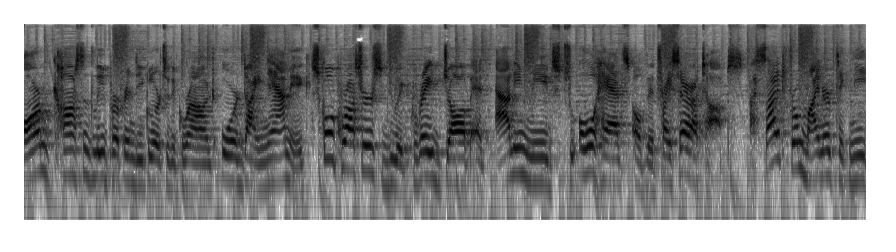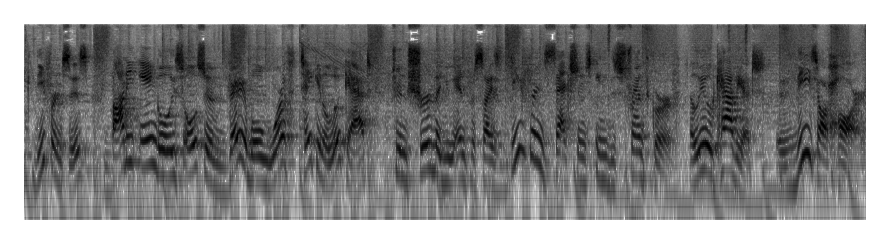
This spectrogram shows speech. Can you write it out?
arm constantly perpendicular to the ground, or dynamic, skull crushers do a great job at adding meat to all heads of the triceratops. Aside from minor technique differences, body angle is also a variable worth taking a look at to ensure that you emphasize different sections in the strength curve. A little caveat, these are hard.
